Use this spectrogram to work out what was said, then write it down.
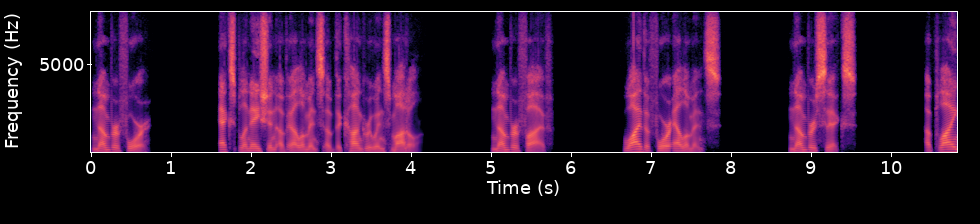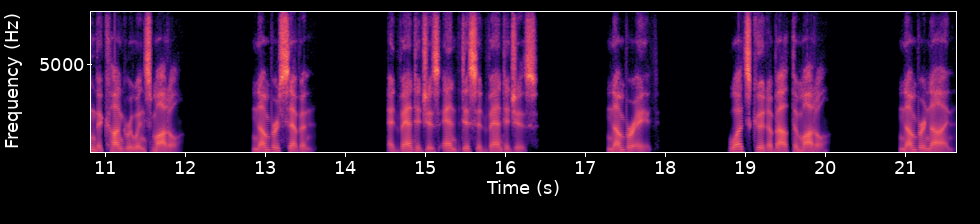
Number 4. Explanation of elements of the congruence model. Number 5. Why the four elements? Number 6. Applying the congruence model. Number 7. Advantages and disadvantages. Number 8. What's good about the model? Number 9.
